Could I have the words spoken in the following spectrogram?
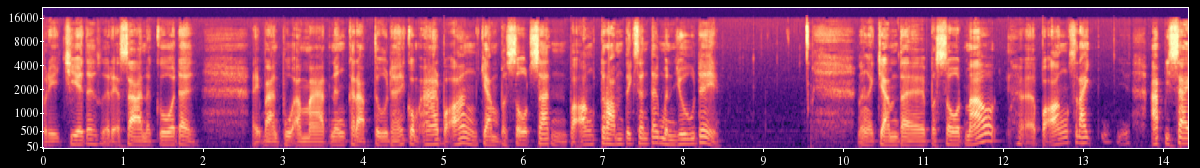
ព្រះជាទៅរក្សានគរទៅហើយបានពួកអាមាត្យនឹងក្រាបទូលហើយកុំអាលព្រះអង្គចាំប្រសូតសិនព្រះអង្គទ្រាំតិចសិនទៅមិនយូរទេនឹងចាំតែប្រសូតមកព្រះអង្គស្ដេចអភិសេក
